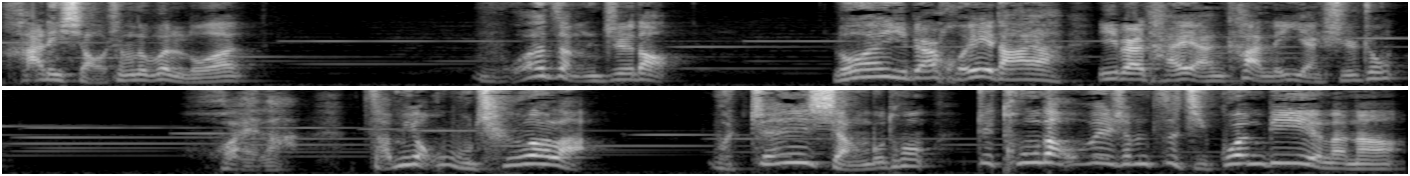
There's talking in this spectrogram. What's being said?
哈利小声的问罗恩。我怎么知道？罗恩一边回答呀，一边抬眼看了一眼时钟。坏了，咱们要误车了！我真想不通，这通道为什么自己关闭了呢？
